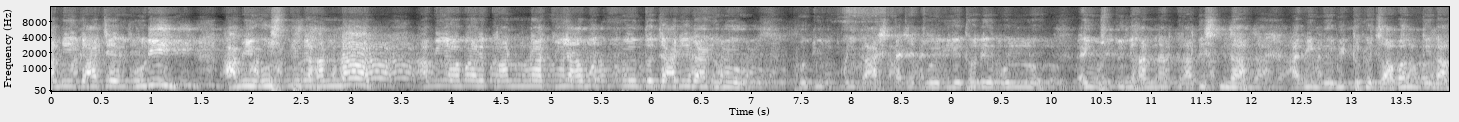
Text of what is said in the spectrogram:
আমি গাছের গুড়ি, আমি উস্তুনে হান্নান, আমি আমার কান্না কি আমত পর্যন্ত জারি রাখব। হুজুর ওই গাছটাকে জড়িয়ে ধরে বলল, এই উস্তুনি হান্নান কাঁদিস না, আমি নবী তোকে জবান দিলাম,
